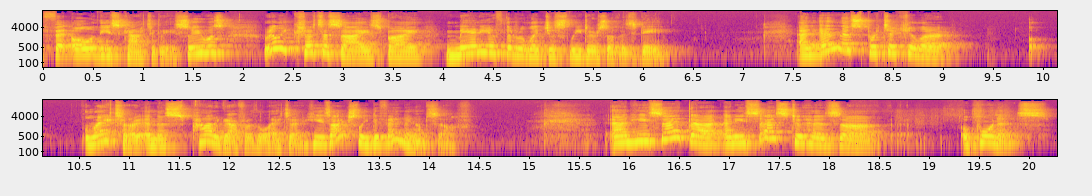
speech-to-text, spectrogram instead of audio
fit all of these categories. So he was really criticized by many of the religious leaders of his day. And in this particular letter, in this paragraph of the letter, he is actually defending himself. And he said that, and he says to his uh, opponents,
